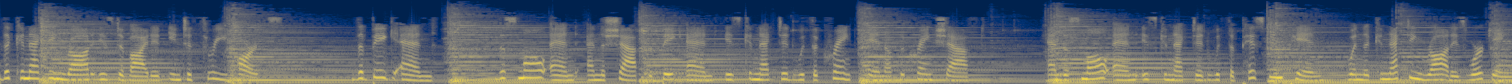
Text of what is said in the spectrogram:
The connecting rod is divided into three parts. The big end, the small end and the shaft the big end is connected with the crank pin of the crankshaft. And the small end is connected with the piston pin, when the connecting rod is working,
